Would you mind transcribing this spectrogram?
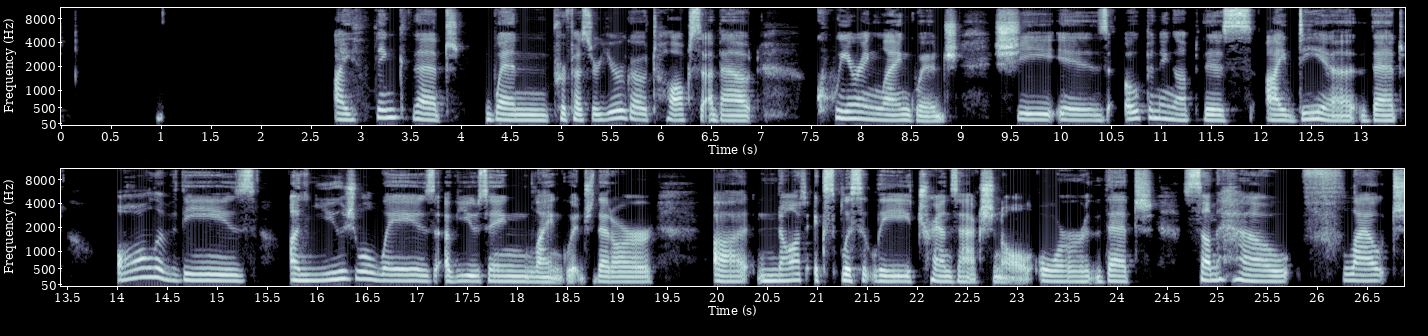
I think that when Professor Yergeau talks about queering language, she is opening up this idea that all of these unusual ways of using language that are uh, not explicitly transactional or that somehow flout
